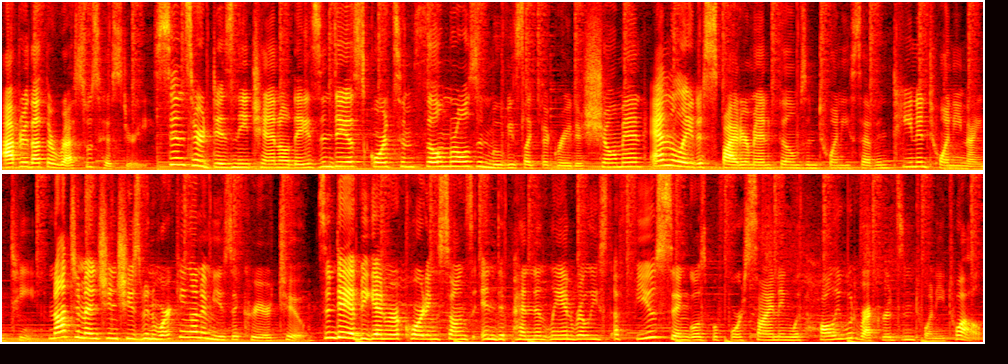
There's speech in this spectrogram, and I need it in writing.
After that, the rest was history. Since her Disney Channel days, Zendaya scored some film roles in movies like The Greatest Showman and the latest Spider-Man films in 2017 and 2019. Not to mention, she's been working on a music career too. Zendaya began recording songs independently and released a few singles before signing with Hollywood Records in 2012.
